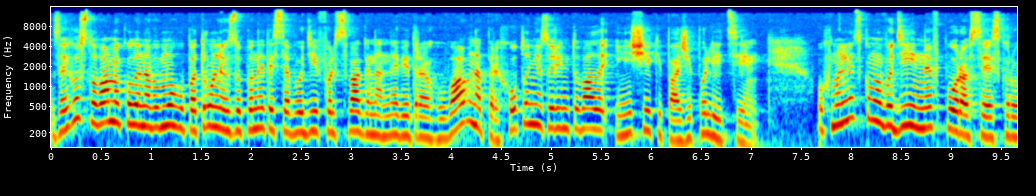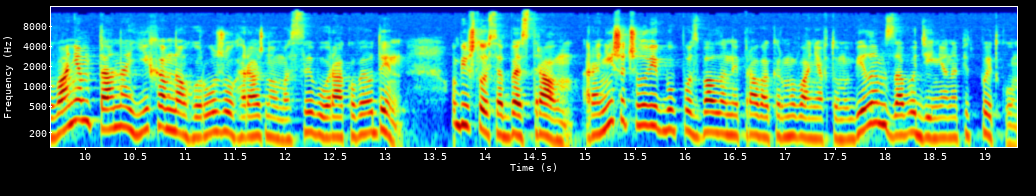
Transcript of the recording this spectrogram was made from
За його словами, коли на вимогу патрульних зупинитися водій Фольксвагена не відреагував, на перехоплення зорієнтували інші екіпажі поліції. У Хмельницькому водій не впорався із керуванням та наїхав на огорожу гаражного масиву Ракове 1 Обійшлося без травм. Раніше чоловік був позбавлений права кермування автомобілем за водіння на підпитку.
